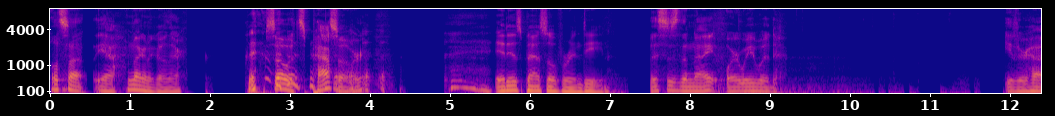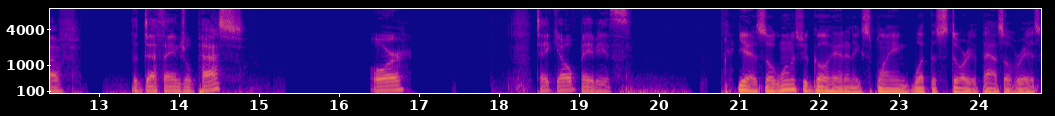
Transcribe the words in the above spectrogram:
let's not. Yeah, I'm not gonna go there. So it's Passover. It is Passover indeed. This is the night where we would either have the death angel pass or take your babies. Yeah, so why don't you go ahead and explain what the story of Passover is?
